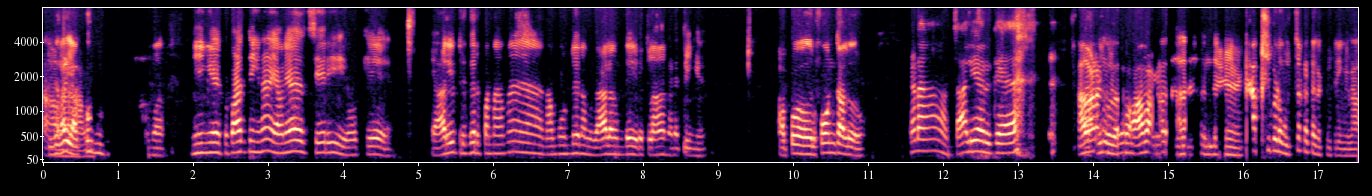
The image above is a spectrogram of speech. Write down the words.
இதெல்லாம் எப்போ ஆமா. நீங்க இப்ப பாத்தீங்கன்னா எவனையாவது சரி ஓகே யாரையும் ட்ரிகர் பண்ணாம நம்ம உண்டு நம்ம வேலை உண்டு இருக்கலாம் நினைப்பீங்க. அப்போ ஒரு ஃபோன் கால் வரும். ஏடா ஜாலியா இருக்க? அந்த டாக்ஸிக்கோட உச்சக்கட்ட தெரியுங்களா?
